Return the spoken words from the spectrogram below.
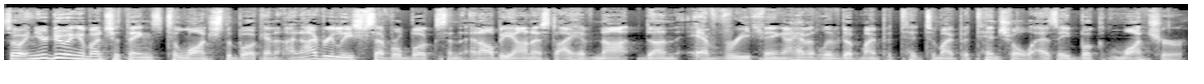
So, and you're doing a bunch of things to launch the book, and, and I've released several books, and, and I'll be honest, I have not done everything. I haven't lived up my to my potential as a book launcher.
